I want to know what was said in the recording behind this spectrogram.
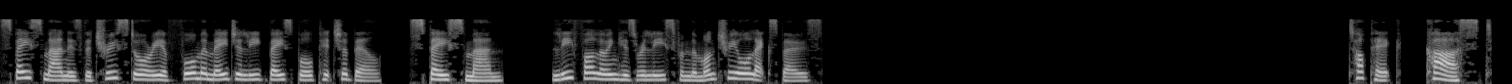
Spaceman is the true story of former Major League Baseball pitcher Bill Spaceman Lee following his release from the Montreal Expos. Topic: Cast.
